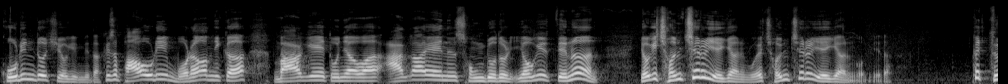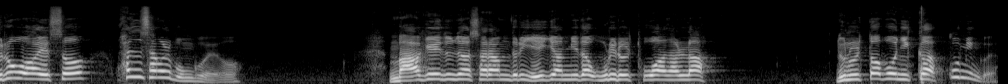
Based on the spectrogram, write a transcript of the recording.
고린도 지역입니다. 그래서 바울이 뭐라고 합니까? 마게도냐와 아가야에 있는 성도들 여기 때는 여기 전체를 얘기하는 거예요. 전체를 얘기하는 겁니다. 그 드로아에서 환상을 본 거예요. 마게도냐 사람들이 얘기합니다. 우리를 도와달라. 눈을 떠보니까 꿈인 거예요.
